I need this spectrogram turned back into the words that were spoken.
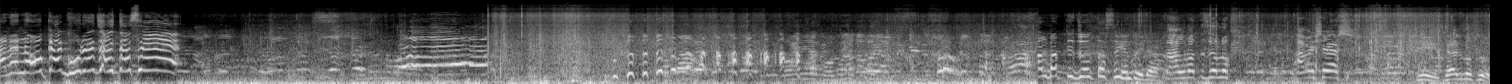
আরে নৌকা ঘুরে যাইতাছে। লালবাতি জ্বলতাছে কিন্তু এটা। আমি শেষ। কি দেড় বছর?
